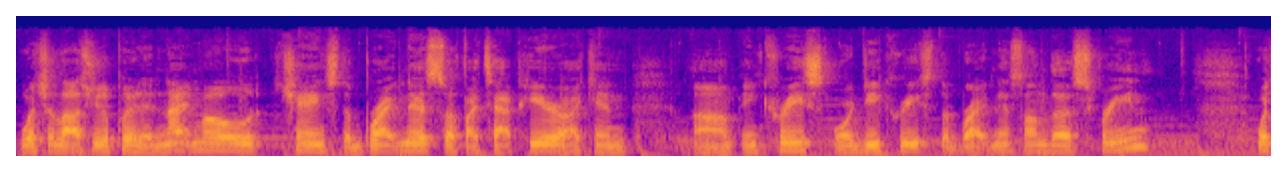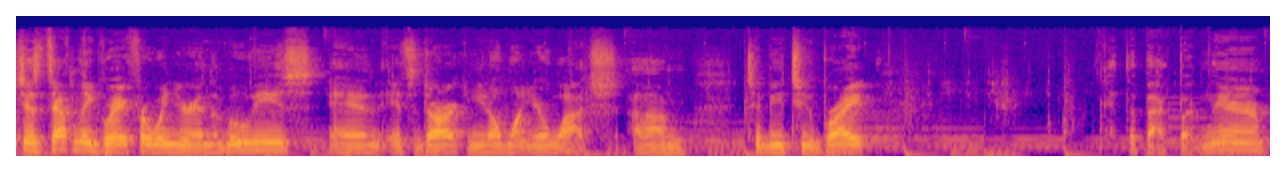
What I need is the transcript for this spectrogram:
which allows you to put it in night mode, change the brightness. So if I tap here, I can um, increase or decrease the brightness on the screen, which is definitely great for when you're in the movies and it's dark and you don't want your watch um, to be too bright. Hit the back button there.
